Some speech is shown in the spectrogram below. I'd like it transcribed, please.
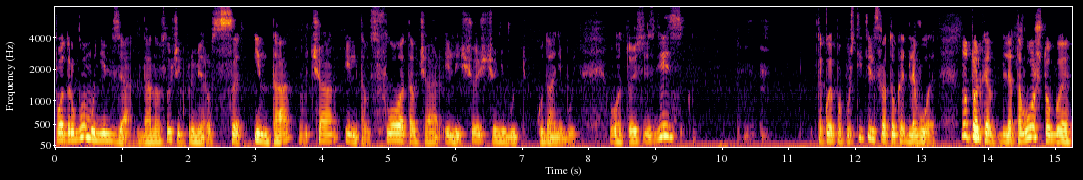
по-другому нельзя. В данном случае, к примеру, с инта в char, или там с float в char, или еще что-нибудь куда-нибудь. Вот, то есть здесь такое попустительство только для void. Но только для того, чтобы,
